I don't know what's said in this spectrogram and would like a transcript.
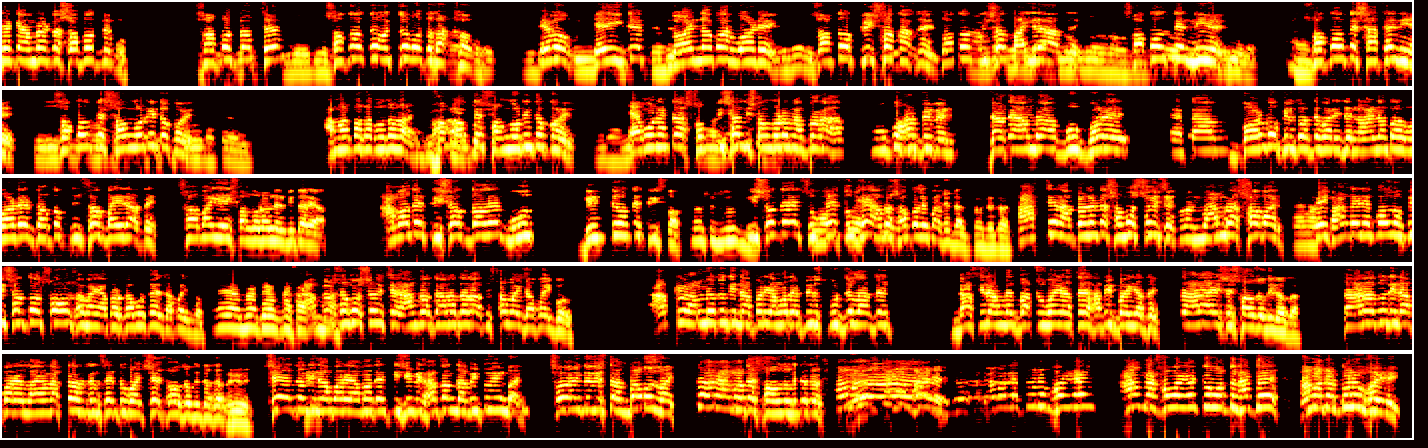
থেকে আমরা একটা শপথ নেব। শপথ হচ্ছে সকলকে ঐক্যবদ্ধ থাকতে হবে। এবং এই যে নয় নম্বর ওয়ার্ডে যত কৃষক আছে, যত কৃষক ভাইরা আছে, সকলকে নিয়ে, সকলকে সাথে নিয়ে, সকলকে সংগঠিত করে, আমার কথা বোঝা যায়? সকলকে সংগঠিত করে এমন একটা শক্তিশালী সংগঠন আপনারা উপহার দেবেন, যাতে আমরা বুক ভরে একটা গর্ব ফিল করতে পারি যে নয় নম্বর ওয়ার্ডের যত কৃষক ভাইরা আছে সবাই এই সংগঠনের ভিতরে আছে। আমাদের কৃষক দলের মূল ভিত্তি হচ্ছে কৃষক। কৃষকের সুখে সুখে আমরা সকলে পাশে থাকব আজকের আপনার একটা সমস্যা হয়েছে আমরা সবাই এই ভান্ডারে পৌর কৃষক দল সহ সবাই আপনার সমস্যায় চাপাই আপনার সমস্যা হয়েছে আমরা যারা যারা সবাই চাপাই করব আপনার আমরা যদি না পারি আমাদের পিরোজপুর জেলার যে নাসির আহমেদ বাচু ভাই আছে হাবিব ভাই আছে তারা এসে সহযোগিতা তারা যদি না পারে লায়ন আক্তার হোসেন সেতু ভাই সে সহযোগিতা করবে। সে যদি না পারে আমাদের কৃষিবিদ হাসান দাবি তুইন ভাই শহীদুল ইসলাম বাবুল ভাই তারা আমাদের সহযোগিতা করবে।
